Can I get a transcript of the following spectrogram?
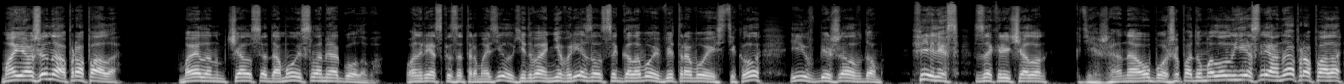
«Моя жена пропала!» Мэлон мчался домой, сломя голову. Он резко затормозил, едва не врезался головой в ветровое стекло и вбежал в дом. «Филис!» — закричал он. «Где же она, о боже!» — подумал он, «если она пропала...»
